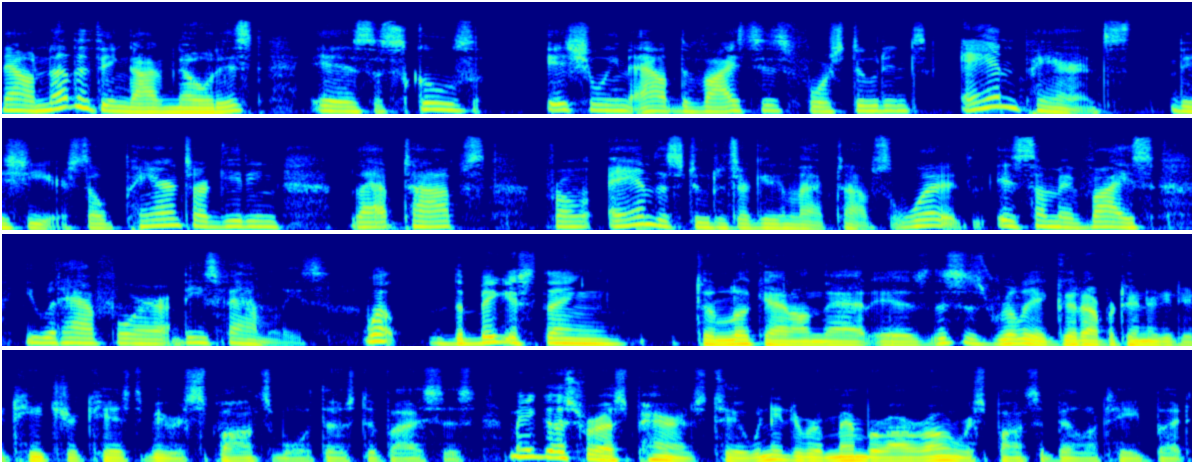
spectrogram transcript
Now, another thing I've noticed is schools issuing out devices for students and parents this year. So parents are getting laptops from and the students are getting laptops. What is some advice you would have for these families? Well, the biggest thing to look at on that is this is really a good opportunity to teach your kids to be responsible with those devices. I mean, it goes for us parents too. We need to remember our own responsibility, but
